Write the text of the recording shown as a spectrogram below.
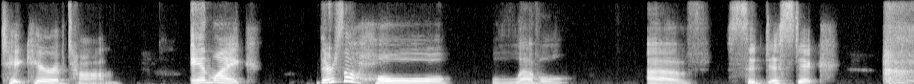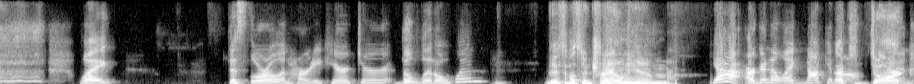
Take care of Tom. And like, there's a whole level of sadistic, like, this Laurel and Hardy character, the little one, They're supposed to drown him. yeah, are gonna like knock him That's off. dark. man.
